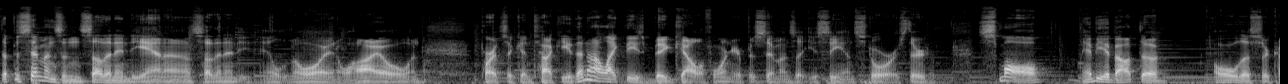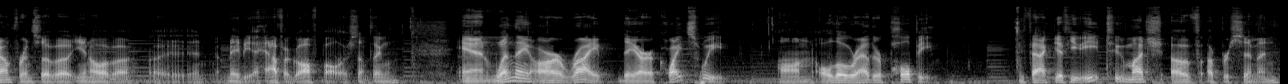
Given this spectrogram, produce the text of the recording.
The persimmons in southern Indiana, southern Illinois, and Ohio, and parts of Kentucky, they're not like these big California persimmons that you see in stores. They're small, maybe about the oh the circumference of a you know of a, a maybe a half a golf ball or something. And when they are ripe, they are quite sweet, um, although rather pulpy. In fact, if you eat too much of a persimmon,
